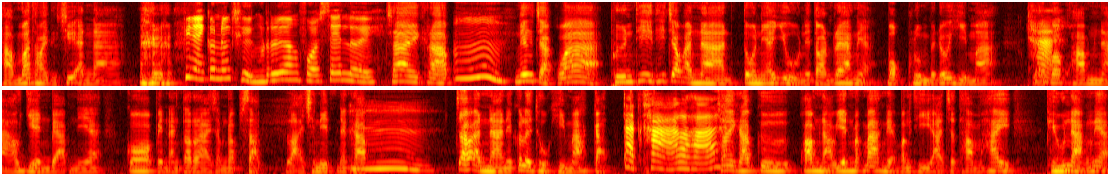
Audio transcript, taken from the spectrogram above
ถามว่าทำไมถึงชื่อแอนนา พี่แนนก็นึกถึงเรื่อง Frozen เลย ใช่ครับอืมเนื่องจากว่าพื้นที่ที่เจ้าแอนนาตัวเนี้ยอยู่ในตอนแรกเนี่ยปกคลุมไปด้วยหิมะค่ะแล้วก็ความหนาวเย็นแบบเนี้ยก็เป็นอันตรายสำหรับสัตว์หลายชนิดนะครับอืมเจ้าแอนนาเนี่ยก็เลยถูกหิมะกัด กัดขาเหรอคะ ใช่ครับ คือความหนาวเย็นมากๆเนี่ยบางทีอาจจะทำให้ผิวหนังเนี่ย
